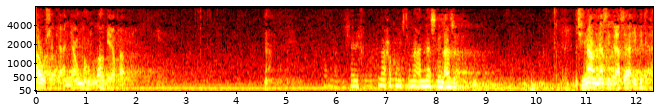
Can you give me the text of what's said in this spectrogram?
أوشك أن يعمهم الله بعقابه نعم. شيخ ما حكم اجتماع الناس للعزاء؟ اجتماع الناس للعزاء بدعة.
